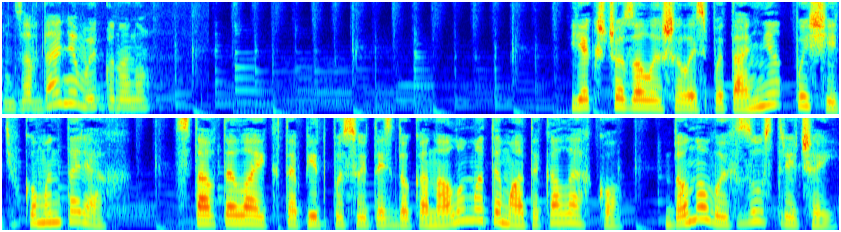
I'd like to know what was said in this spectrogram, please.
Завдання виконано. Якщо залишились питання, пишіть в коментарях. Ставте лайк та підписуйтесь до каналу Математика Легко. До нових зустрічей!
